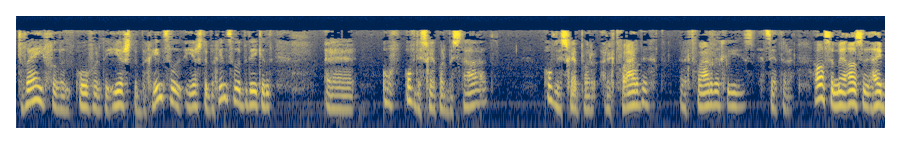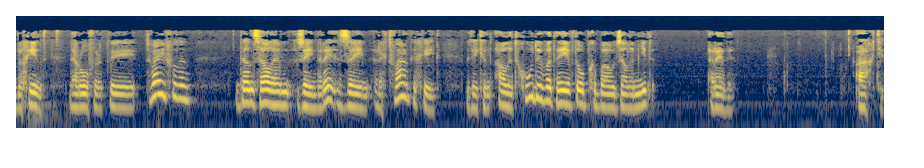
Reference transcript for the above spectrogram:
twijfelen over de eerste beginselen, de eerste beginselen betekent uh, of, of de schepper bestaat, of de schepper rechtvaardigt, rechtvaardig is, etc. Als, als hij begint daarover te twijfelen, dan zal hem zijn, zijn rechtvaardigheid, betekent al het goede wat hij heeft opgebouwd, zal hem niet redden. 18.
